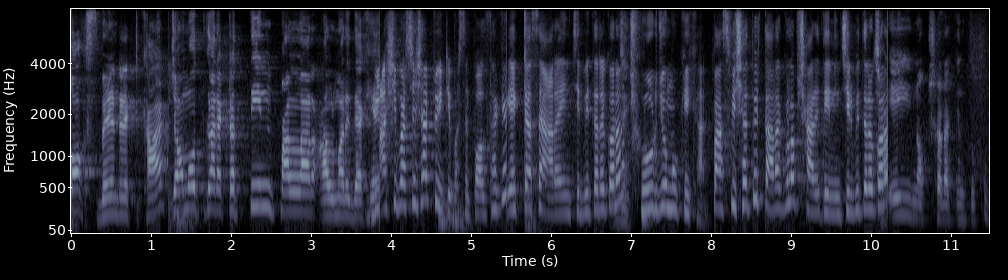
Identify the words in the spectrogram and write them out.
বক্স ব্র্যান্ডের একটি খাট। চমৎকার একটা তিন পাল্লার আলমারি দেখেন। আশি পার্সেন্ট ষাট টোয়েন্টি পার্সেন্ট পল থাকে। একটা আছে আড়াই ইঞ্চির ভিতরে করা। সূর্যমুখী খাট। পাঁচ ফিট সাত ফিট তারা গোলাপ সাড়ে তিন ইঞ্চির ভিতরে করা। এই নকশাটা কিন্তু খুব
